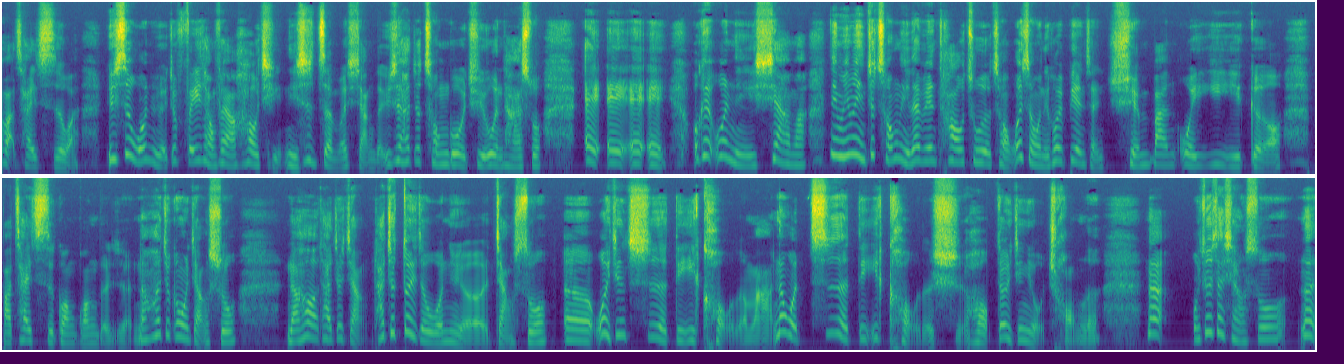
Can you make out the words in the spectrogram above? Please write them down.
把菜吃完，于是我女儿就非常非常好奇你是怎么想的，于是他就冲过去问他说：“哎哎哎哎，我可以问你一下吗？你明明就从你那边掏出了虫，为什么你会变成全班唯一一个哦把菜吃光光的人？”然后他就跟我讲说，然后他就讲，他就对着我女儿讲说：“呃，我已经吃了第一口了嘛，那我吃了第一口的时候都已经有虫了，那我就在想说，那。”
